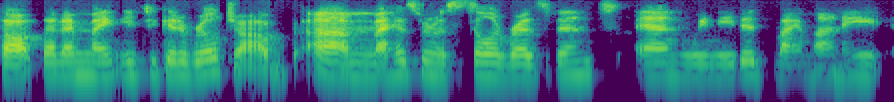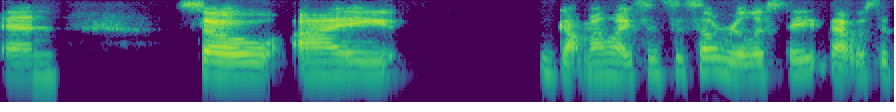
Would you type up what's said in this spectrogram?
thought that I might need to get a real job. Um, my husband was still a resident and we needed my money. And so I got my license to sell real estate. That was the,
